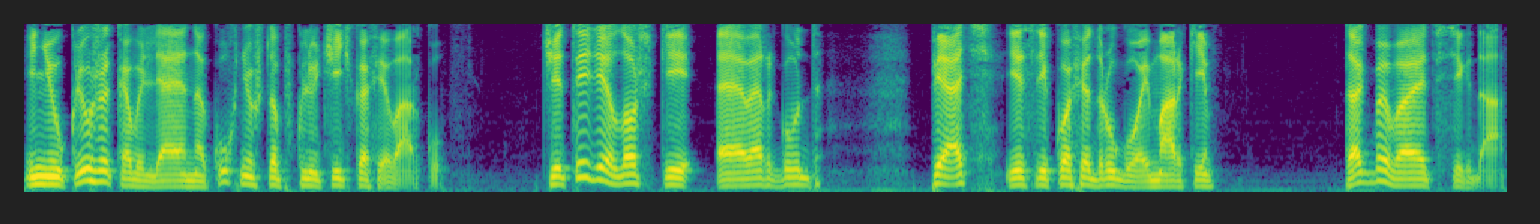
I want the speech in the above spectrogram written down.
и неуклюже ковыляя на кухню, чтобы включить кофеварку. Четыре ложки Эвергуд, пять, если кофе другой марки. Так бывает всегда.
